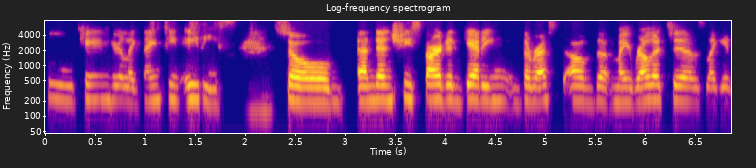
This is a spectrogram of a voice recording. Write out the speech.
who came here like 1980s. So and then she started getting the rest of the my relatives like in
